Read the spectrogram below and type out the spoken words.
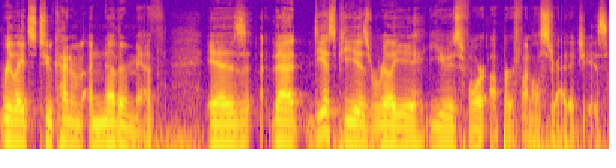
relates to kind of another myth, is that DSP is really used for upper funnel strategies.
